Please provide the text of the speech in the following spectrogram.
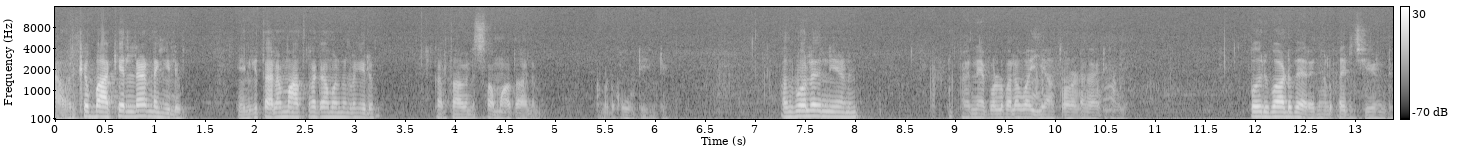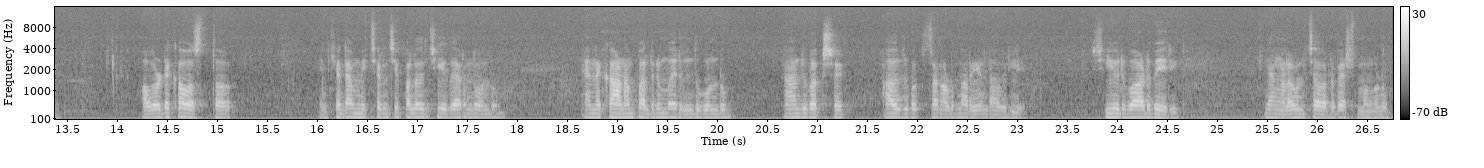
അവർക്ക് ബാക്കിയെല്ലാം ഉണ്ടെങ്കിലും എനിക്ക് തല മാത്രം കാണുന്നുണ്ടെങ്കിലും കർത്താവിന്റെ സമാധാനം നമ്മുടെ കൂട്ടിയുണ്ട് അതുപോലെ തന്നെയാണ് പിന്നെ ഇപ്പോൾ പല വയ്യാത്തവരുടെ കാര്യങ്ങൾ. ഇപ്പോൾ ഒരുപാട് പേരെ ഞങ്ങൾ പരിചയമുണ്ട്. അവരുടെയൊക്കെ അവസ്ഥ എനിക്ക് എന്റെ അമ്മച്ചനച്ച് പലതും ചെയ്തു തരുന്നതുകൊണ്ടും എന്നെ കാണാൻ പലരും വരുന്നത് കൊണ്ടും ഞാനൊരു പക്ഷേ ആ ഒരു പക്ഷെ സങ്കടമൊന്നും അറിയണ്ടാവില്ല. പക്ഷേ ഈ ഒരുപാട് പേര് ഞങ്ങളെ വിളിച്ച് അവരുടെ വിഷമങ്ങളും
